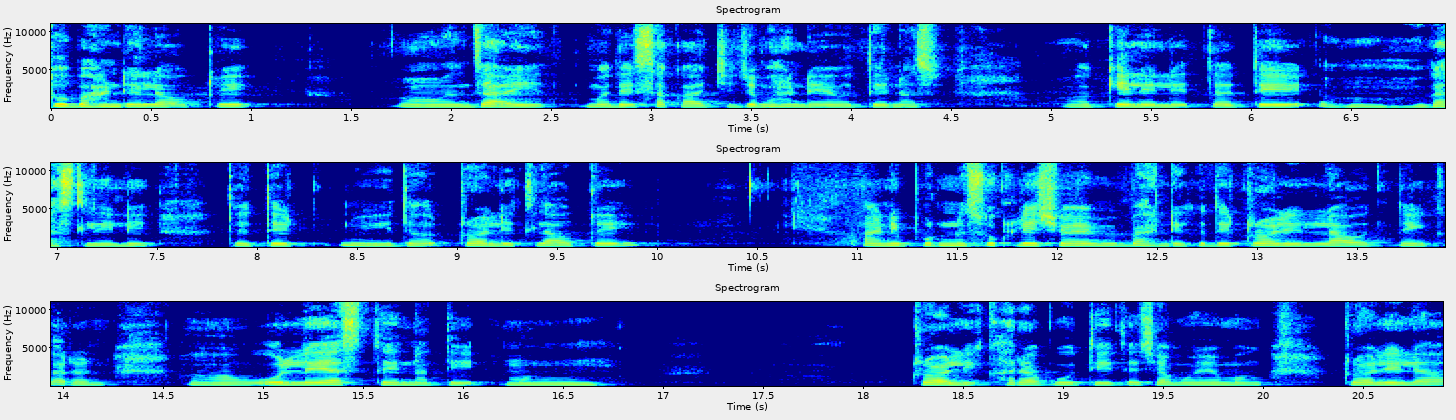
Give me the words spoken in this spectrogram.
तो भांडे लावतोय. आहे जाळीमध्ये सकाळचे जे भांडे होते ना केलेले तर ते घासलेले. तर ते इथं ट्रॉलीत लावतोय. आणि पूर्ण सुकल्याशिवाय मी भांडे कधी ट्रॉलीला लावत नाही कारण ओले असते ना ते मग ट्रॉली खराब होती त्याच्यामुळे मग ट्रॉलीला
